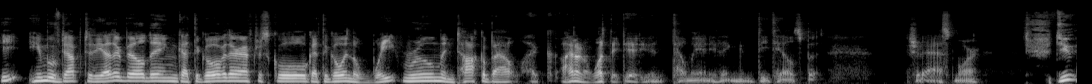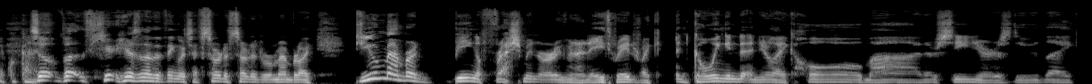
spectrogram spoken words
He he moved up to the other building, got to go over there after school, got to go in the weight room and talk about like I don't know what they did. He didn't tell me anything in details, but I should have asked more. do you Like so but here, here's another thing which i've sort of started to remember like do you remember being a freshman or even an eighth grader, like and going into and you're like oh my they're seniors dude like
